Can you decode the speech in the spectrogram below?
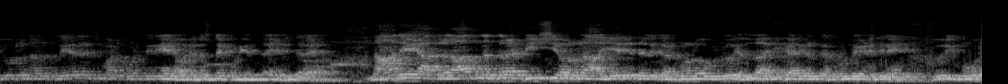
ಇವರು ನಾನು ಕ್ಲಿಯರೆನ್ಸ್ ಮಾಡ್ಕೊಡ್ತೀನಿ ರಸ್ತೆ ಕೊಡಿ ಅಂತ ಹೇಳಿದ್ದಾರೆ. ನಾನೇ ಅದ್ರ ಆದ ನಂತರ ಡಿ ಸಿ ಅವ್ರನ್ನ ಆ ಏರಿಯಾದಲ್ಲಿ ಕರ್ಕೊಂಡು ಹೋಗ್ಬಿಟ್ಟು ಎಲ್ಲ ಅಧಿಕಾರಿಗಳು ಕರ್ಕೊಂಡು ಹೇಳಿದ್ದೀನಿ. ಇವರಿಗೆ ಮೂಲ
